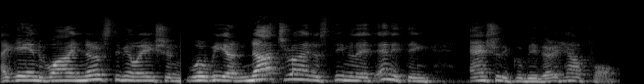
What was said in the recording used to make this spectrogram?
again, why nerve stimulation, where we are not trying to stimulate anything, actually could be very helpful.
